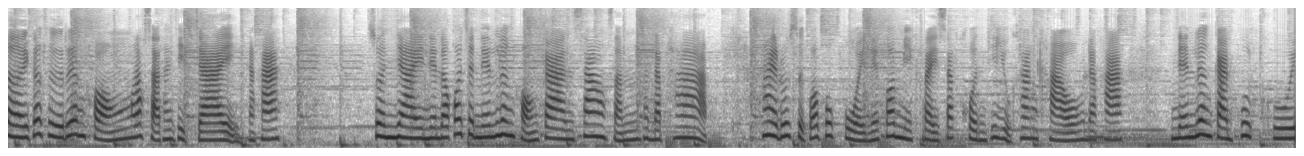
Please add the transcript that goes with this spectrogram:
เลยก็คือเรื่องของรักษาทางจิตใจนะคะ ส่วนใหญ่เนี่ยเราก็จะเน้นเรื่องของการสร้างสัมพันธภาพ ให้รู้สึกว่าผู้ป่วยเนี่ยก็มีใครสักคนที่อยู่ข้างเขานะคะ เน้นเรื่องการพูดคุย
